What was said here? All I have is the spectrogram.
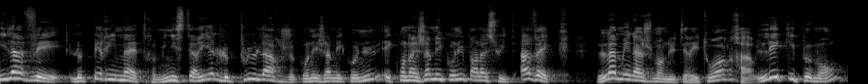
Il avait le périmètre ministériel le plus large qu'on ait jamais connu et qu'on n'a jamais connu par la suite, avec l'aménagement du territoire, ah l'équipement,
